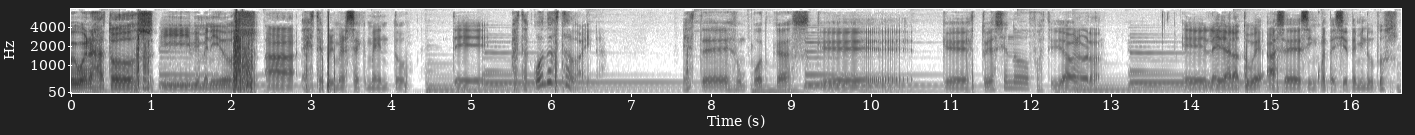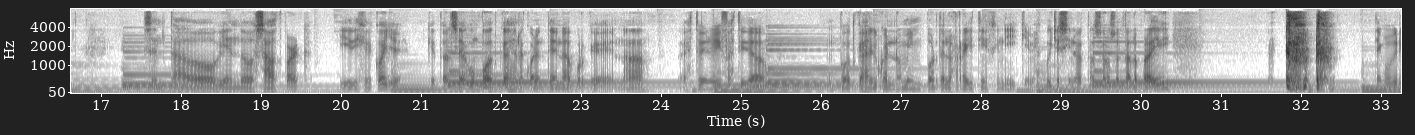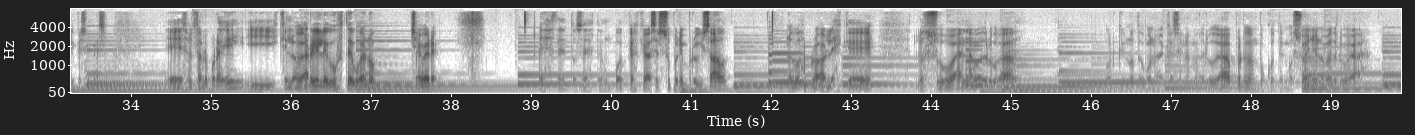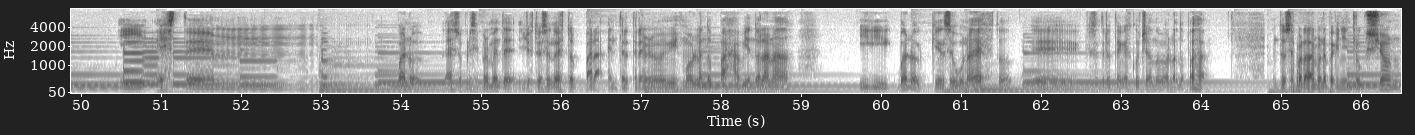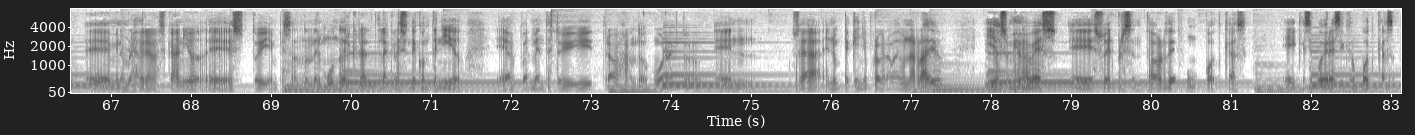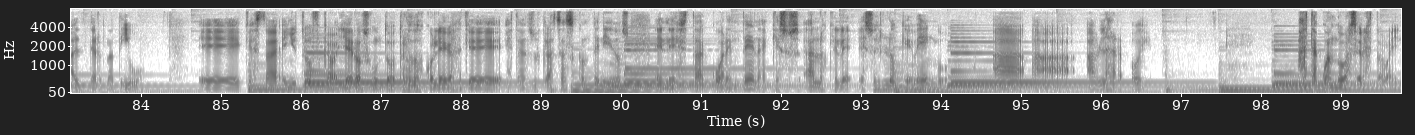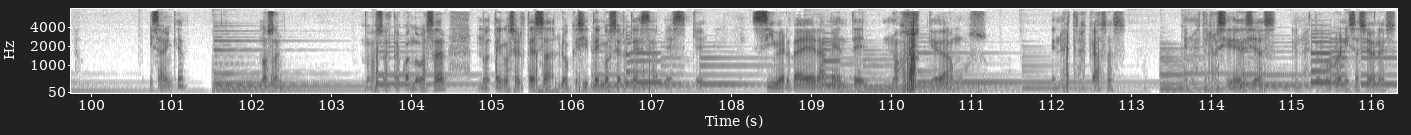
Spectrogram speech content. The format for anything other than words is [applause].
Muy buenas a todos y bienvenidos a este primer segmento de ¿Hasta cuándo esta vaina? Este es un podcast que, que estoy haciendo fastidiado, la verdad. Eh, la idea la tuve hace 57 minutos, sentado viendo South Park y dije, oye, ¿qué tal si hago un podcast en la cuarentena? Porque nada, estoy fastidiado podcast el cual no me importen los ratings ni quien me escuche, sino tan solo soltarlo por ahí. [coughs] Tengo gripe en casa. Eh, soltarlo por ahí y que lo agarre y le guste, bueno, chévere. Este, entonces este es un podcast que va a ser súper improvisado. Lo más probable es que lo suba en la madrugada. Porque no tengo nada que hacer en la madrugada, pero tampoco tengo sueño en la madrugada. Y este... Mm, bueno, eso, principalmente yo estoy haciendo esto para entretenerme a mí mismo hablando paja viendo la nada. Y bueno, quien se una a esto, eh, que se entretenga escuchándome hablando paja. Entonces, para darme una pequeña introducción, eh, mi nombre es Adrián Ascanio, eh, estoy empezando en el mundo de la creación de contenido. actualmente estoy trabajando como rector en, o sea, en un pequeño programa de una radio y a su misma vez soy el presentador de un podcast que se podría decir que es un podcast alternativo. Eh, que está en YouTube, caballeros, junto a otros dos colegas que están en sus casas contenidos en esta cuarentena, que eso es, a los que eso es lo que vengo a, hablar hoy. ¿Hasta cuándo va a ser esta vaina? ¿Y saben qué? No sé. No sé hasta cuándo va a ser. No tengo certeza. Lo que sí tengo certeza es que si verdaderamente nos quedamos en nuestras casas, en nuestras residencias, en nuestras urbanizaciones,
